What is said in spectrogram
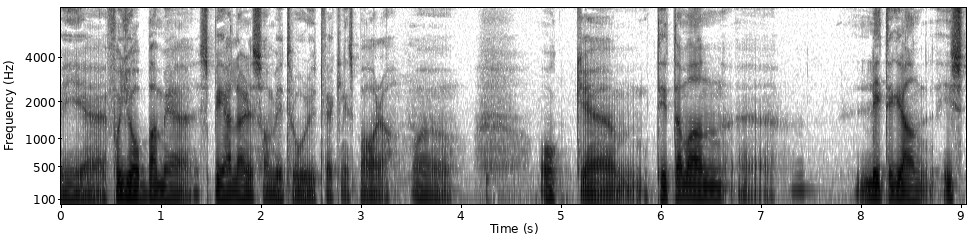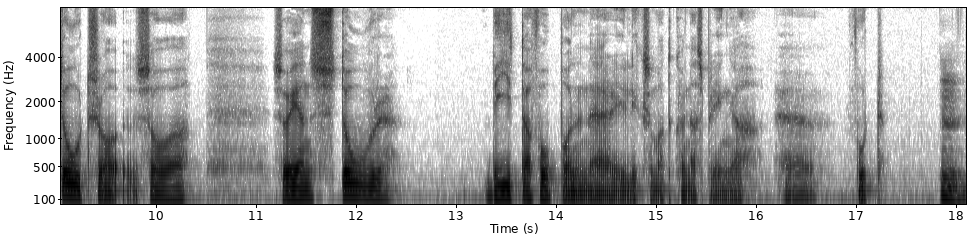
vi eh, får jobba med spelare som vi tror är utvecklingsbara. Och eh, tittar man eh, lite grann i stort så, så, så är en stor bit av fotbollen är ju liksom att kunna springa eh, fort. Mm.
